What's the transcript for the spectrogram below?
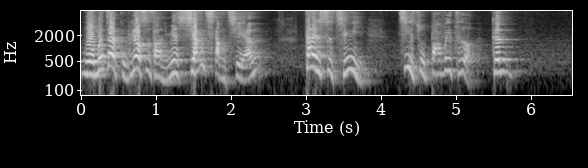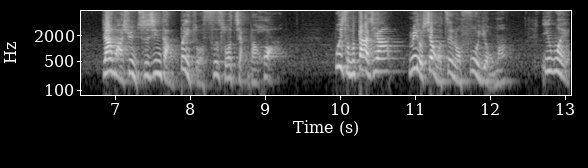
我们在股票市场里面想抢钱，但是请你记住巴菲特跟亚马逊执行长贝佐斯所讲的话。为什么大家没有像我这种富有吗？因为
